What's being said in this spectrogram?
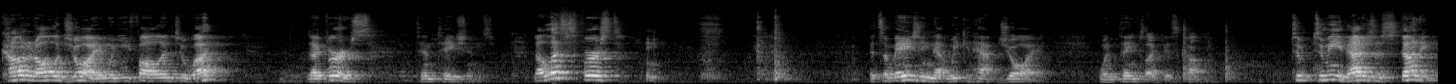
Count it all joy when ye fall into what? Diverse temptations. Now let's first, it's amazing that we can have joy when things like this come. To, to me, that is a stunning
